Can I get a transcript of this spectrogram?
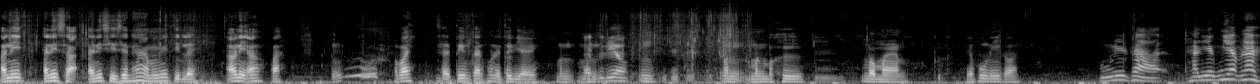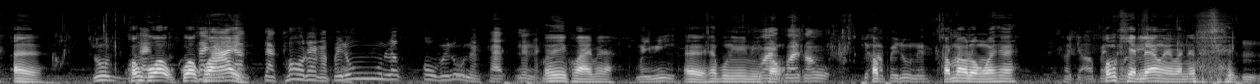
อันนี้อันนี้สะอันนี้สี่เซนห้ามันไม่ติดเลย เอานี่เอาไปเอาไปใส่ตื้มกันพวกในตัวเดียวเองมันมัเอานตัวเดียวอืม มันมันบ่คืออืมประมาณเดี๋ยวพรุ่งนี้ก่อน พรุ่งนี้ถ้าถ้าเงียบๆนะ เออ นู่นผมกลัวกลัวควาย จากจากโทษนั่นน่ะไปนู่นแล้วโอ้ไปนู่นนะถ้านั่นน่ะมันไม่มีควายไหมล่ะ ไม่มีเออ ถ้าพรุ่งนี้ไม่มีควายเขา ควายเขาจะเขา เอาไปนู่นนะเขาไม่เอาลงไว้ใช่ไหมเขาจะเอาไปผมเข็ดแล้วไงวันนั้น อืม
